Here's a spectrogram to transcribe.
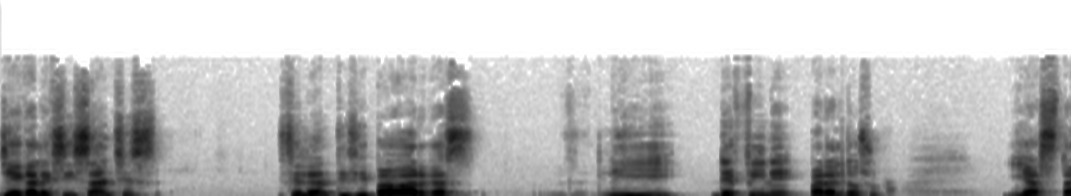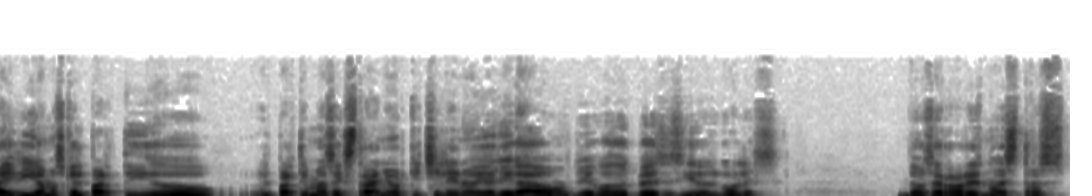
Llega Alexis Sánchez, se le anticipa a Vargas y define para el 2-1. Y hasta ahí digamos que el partido, el partido más extraño, porque Chile no había llegado, llegó dos veces y dos goles, dos errores nuestros.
